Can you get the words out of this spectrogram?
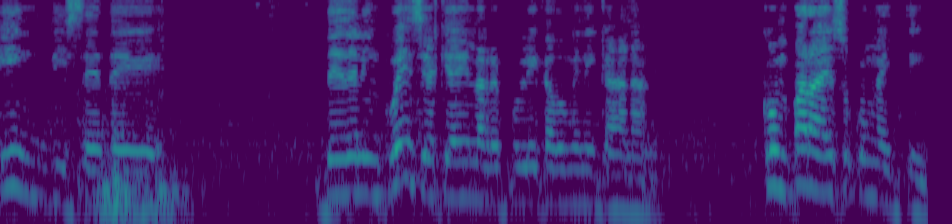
índice de, de delincuencia que hay en la República Dominicana. Compara eso con Haití.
